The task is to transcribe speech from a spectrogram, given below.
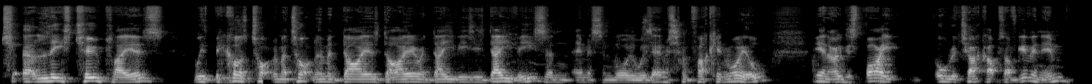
t- at least two players with because Tottenham are Tottenham and Dier's Dier and Davies is Davies and Emerson Royal is Emerson fucking Royal. You know, despite all the chuck ups I've given him,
